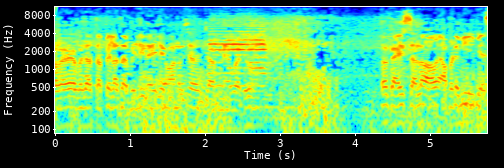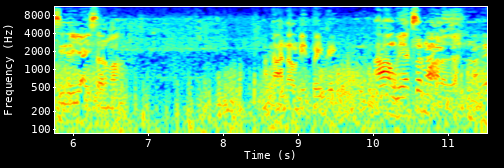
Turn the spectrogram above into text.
હવે બધા તપેલા તપેલી લઈ લેવાનું છે જમને બધું. તો ગાઈસ ચાલો હવે આપણે બી બેસી જઈએ આઈસરમાં ના નવનીતભાઈ કઈ હા હું એક્શન મારે છે. અમે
